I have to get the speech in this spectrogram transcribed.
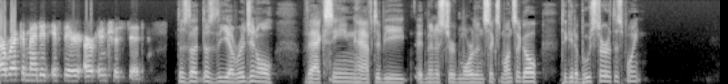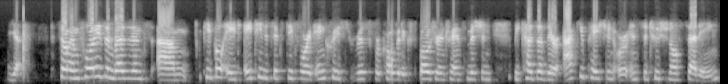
are recommended if they are interested. Does the does the original vaccine have to be administered more than six months ago to get a booster at this point? Yes. So employees and residents, um, people age 18 to 64 at increased risk for COVID exposure and transmission because of their occupation or institutional setting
